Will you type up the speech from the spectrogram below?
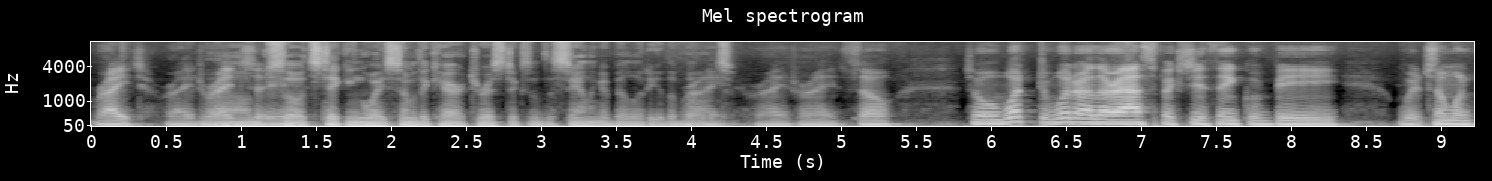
Right. Right. Right. Um, so, so, it's taking away some of the characteristics of the sailing ability of the boats. Right. Right. Right. So, so what what other aspects do you think would be which someone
